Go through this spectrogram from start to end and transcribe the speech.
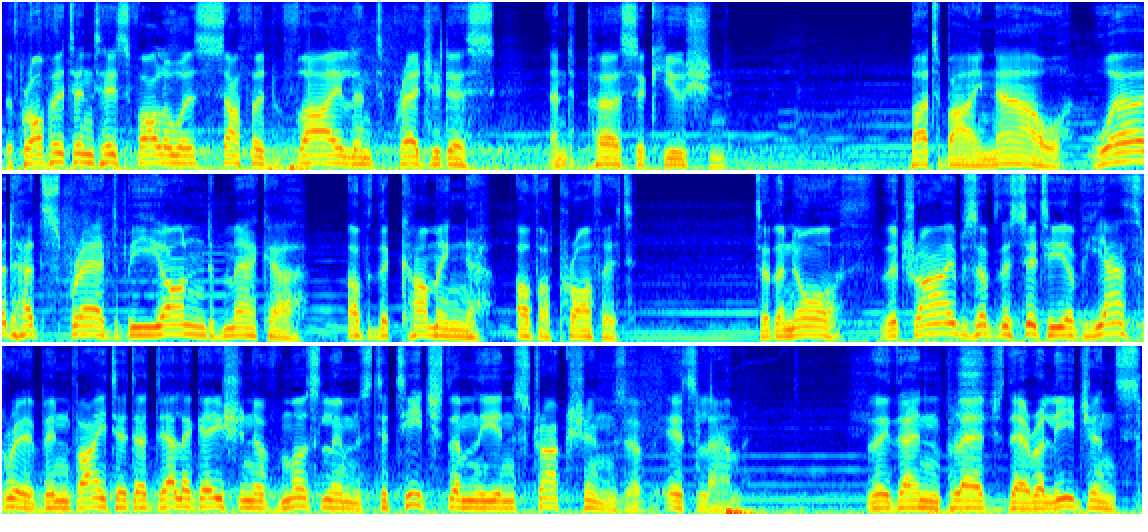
the Prophet and his followers suffered violent prejudice and persecution. But by now, word had spread beyond Mecca of the coming of a prophet. To the north, the tribes of the city of Yathrib invited a delegation of Muslims to teach them the instructions of Islam. They then pledged their allegiance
